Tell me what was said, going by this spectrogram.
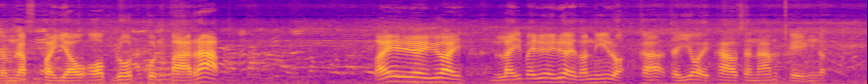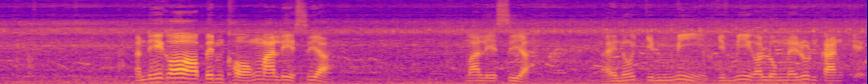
สำหรับพะเยาออฟโรดคนป่าราบ ไปเรื่อยๆไหลไปเรื่อยๆ ตอนนี้หรอค่ะทยอยข่าวสนามเข่งครับ อันนี้ก็เป็นของมาเลเซีย มาเลเซีย ไอ้นูจิมมี่ จิมมี่ก็ลงในรุ่นการแข่ง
